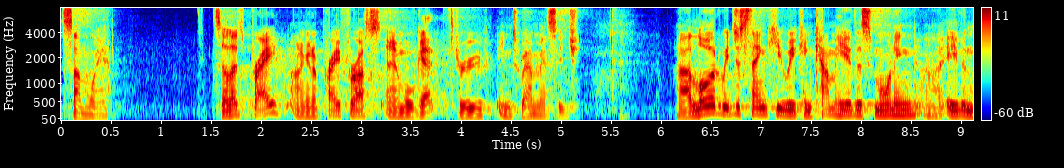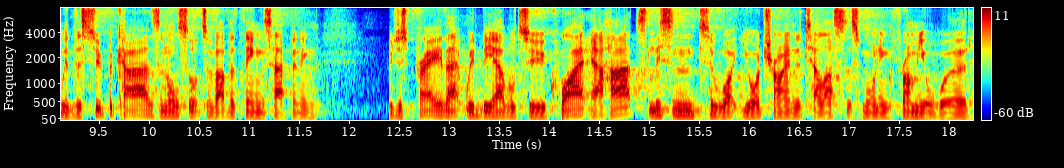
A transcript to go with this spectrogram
somewhere? So let's pray. I'm going to pray for us and we'll get through into our message. Uh, Lord, we just thank you we can come here this morning, uh, even with the supercars and all sorts of other things happening. We just pray that we'd be able to quiet our hearts, listen to what you're trying to tell us this morning from your word.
